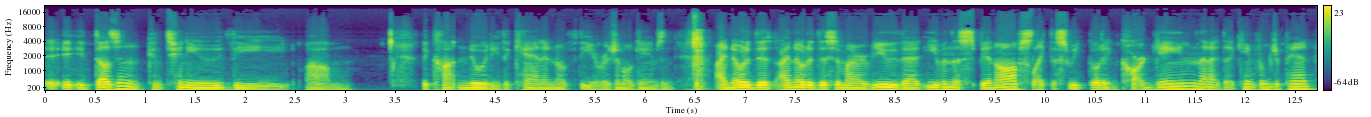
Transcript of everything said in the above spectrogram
it, it doesn't continue the um, the continuity, the canon of the original games, and I noted this. I noted this in my review that even the spin-offs, like the Sweet Suikoden card game that that came from Japan,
